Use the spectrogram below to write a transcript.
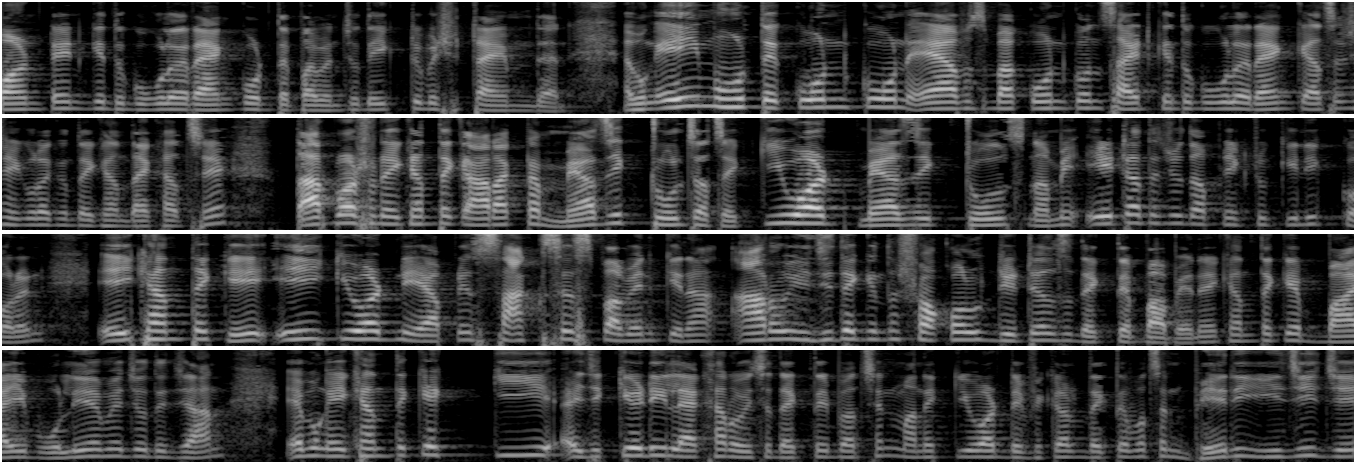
কন্টেন্ট কিন্তু গুগলে র্যাঙ্ক করতে পারবেন, যদি একটু বেশি টাইম দেন। এবং এই মুহূর্তে কোন কোন অ্যাপস বা কোন কোন সাইট কিন্তু গুগলে র্যাঙ্কে আছে, সেগুলো কিন্তু এখানে দেখাচ্ছে। তারপর আসলে এখান থেকে আর একটা ম্যাজিক টুলস আছে কিওয়ার্ড ম্যাজিক টুলস নামে। এটাতে যদি আপনি একটু ক্লিক করেন, এইখান থেকে এই কিওয়ার্ড নিয়ে আপনি সাকসেস পাবেন কিনা আরও ইজিতে কিন্তু সকল ডিটেলস দেখতে পাবেন। এখান থেকে বাই ভলিউমে যদি যান এবং এখান থেকে কি, এই যে কেডি লেখা রয়েছে দেখতেই পাচ্ছেন মানে কিওয়ার্ড ডিফিকাল্ট দেখতে পাচ্ছেন। ভেরি ইজি যে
